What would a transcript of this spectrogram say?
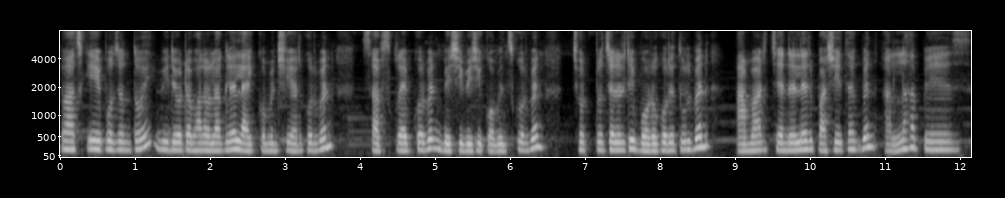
তো আজকে এ পর্যন্তই। ভিডিওটা ভালো লাগলে লাইক, কমেন্ট, শেয়ার করবেন, সাবস্ক্রাইব করবেন, বেশি বেশি কমেন্টস করবেন, ছোট্ট চ্যানেলটি বড় করে তুলবেন। আমার চ্যানেলের পাশেই থাকবেন। আল্লাহ হাফেজ।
